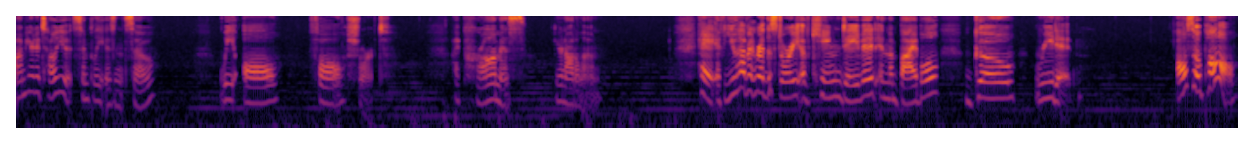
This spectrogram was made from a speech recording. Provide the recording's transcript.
I'm here to tell you it simply isn't so. We all fall short. I promise you're not alone. Hey, if you haven't read the story of King David in the Bible, go read it. Also, Paul.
